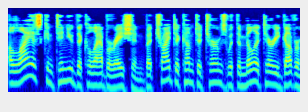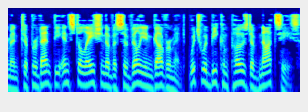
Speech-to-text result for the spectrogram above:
Elias continued the collaboration but tried to come to terms with the military government to prevent the installation of a civilian government, which would be composed of Nazis.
